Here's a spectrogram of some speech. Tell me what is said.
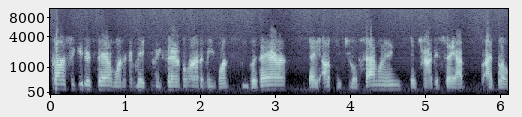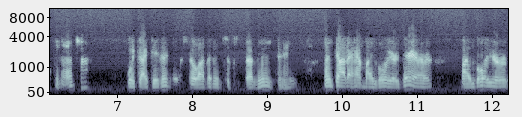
Prosecutors there wanted to make an example out of me once we were there. They upped it to a felony. They tried to say I, I broke an enter, which I didn't. There was no evidence of, of anything. Thank God I had my lawyer there. My lawyer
